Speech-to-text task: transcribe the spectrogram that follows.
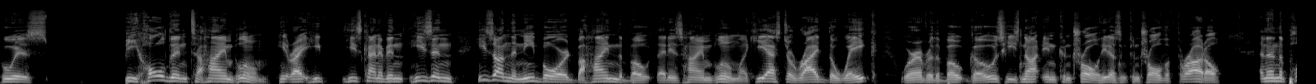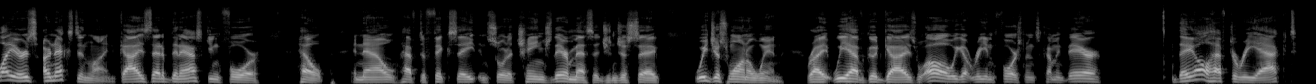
who is beholden to Chaim Bloom. He right he he's kind of in he's in he's on the knee board behind the boat that is Chaim Bloom. Like he has to ride the wake wherever the boat goes. He's not in control. He doesn't control the throttle. And then the players are next in line. Guys that have been asking for help and now have to fixate and sort of change their message and just say, "We just want to win." Right? We have good guys. Oh, we got reinforcements coming there. They all have to react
